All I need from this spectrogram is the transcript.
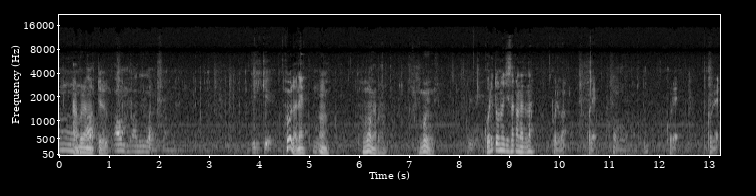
油乗ってるあああれじゃないですかあのブリ系そうだねうんうん、すごいなんかすごいよこれと同じ魚だなこれはこれこれこれ。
